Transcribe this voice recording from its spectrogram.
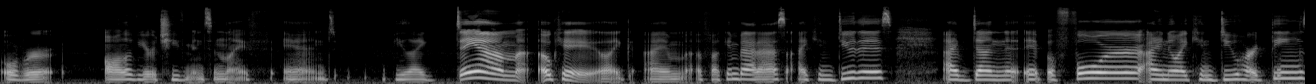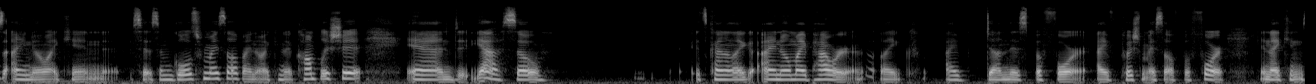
over all of your achievements in life and be like, damn, okay, like I'm a fucking badass. I can do this. I've done it before. I know I can do hard things. I know I can set some goals for myself. I know I can accomplish it. And yeah, so it's kind of like I know my power. Like I've done this before. I've pushed myself before and I can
